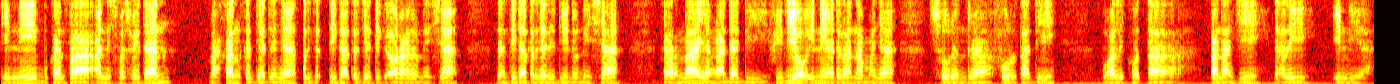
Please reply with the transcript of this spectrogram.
ini bukan Pak Anies Baswedan, bahkan kejadiannya terja tidak terjadi ke orang Indonesia dan tidak terjadi di Indonesia karena yang ada di video ini adalah namanya Surendra Furtadi, wali kota Panaji dari India.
